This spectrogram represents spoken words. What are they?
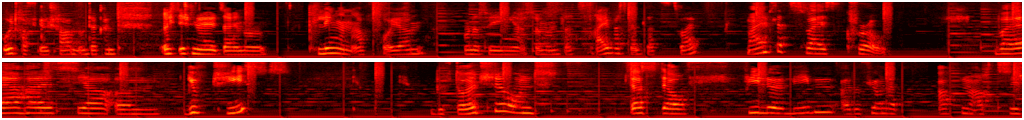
ultra viel Schaden und er kann richtig schnell seine Klingen abfeuern. Und deswegen, ja, ist er mein Platz 3. Was ist dein Platz 2? Mein Platz 2 ist Crow. Weil er halt ja ähm, Gift schießt. Gift Deutsche und dass der auch viele Leben, also 488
